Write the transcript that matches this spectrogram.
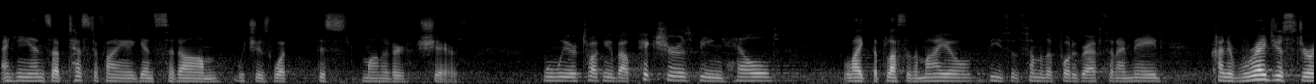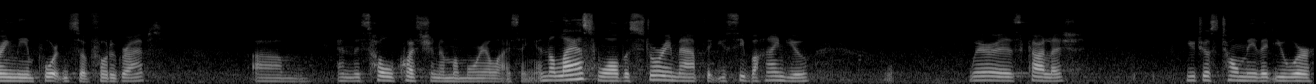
and he ends up testifying against Saddam, which is what this monitor shares. When we were talking about pictures being held, like the Plaza de Mayo, these are some of the photographs that I made, kind of registering the importance of photographs. Um, and this whole question of memorializing. And the last wall, the story map that you see behind you, where is Carlos? You just told me that you were,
